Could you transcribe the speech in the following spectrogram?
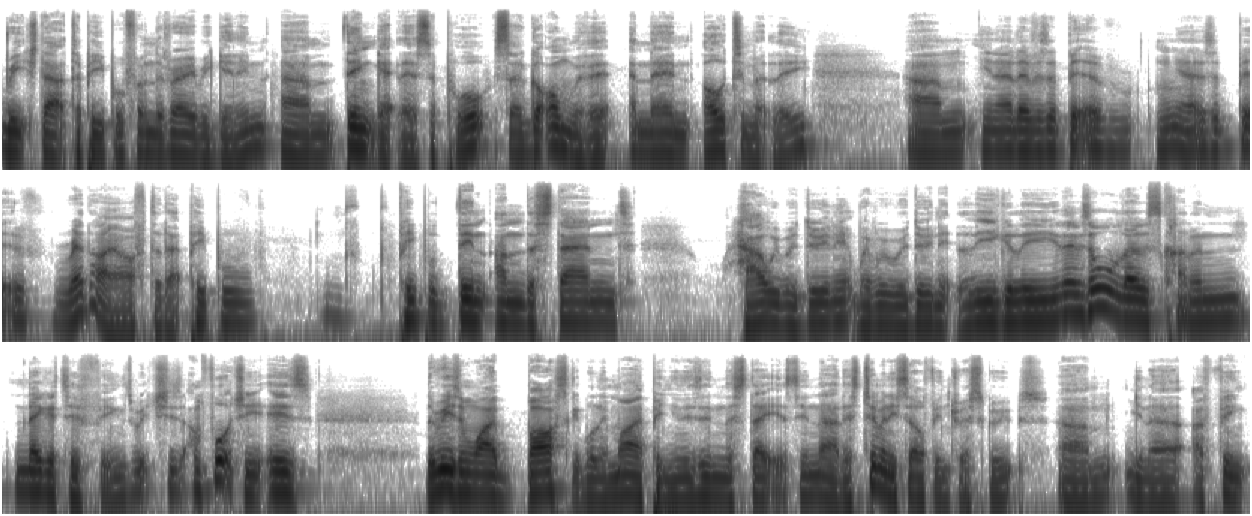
reached out to people from the very beginning, um, didn't get their support, so got on with it, and then ultimately, um, you know, there was a bit of you know, there was a bit of red eye after that. People, people didn't understand how we were doing it, whether we were doing it legally. There was all those kind of negative things, which is unfortunately is the reason why basketball, in my opinion, is in the state it's in now. There's too many self-interest groups. Um, you know, I think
